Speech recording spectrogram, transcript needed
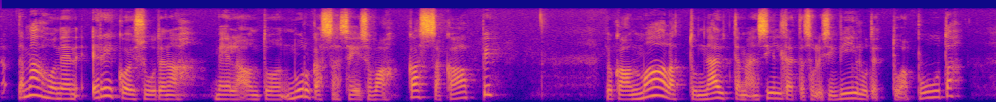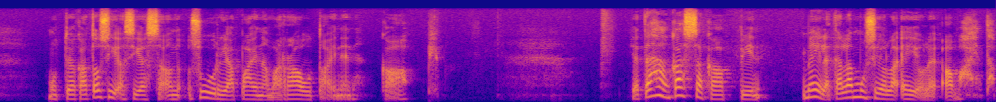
Ja tämän huoneen erikoisuutena meillä on tuo nurkassa seisova kassakaappi, joka on maalattu näyttämään siltä, että se olisi viilutettua puuta, mutta joka tosiasiassa on suuri ja painava rautainen kaappi. Ja tähän kassakaappiin meillä tällä museolla ei ole avainta.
